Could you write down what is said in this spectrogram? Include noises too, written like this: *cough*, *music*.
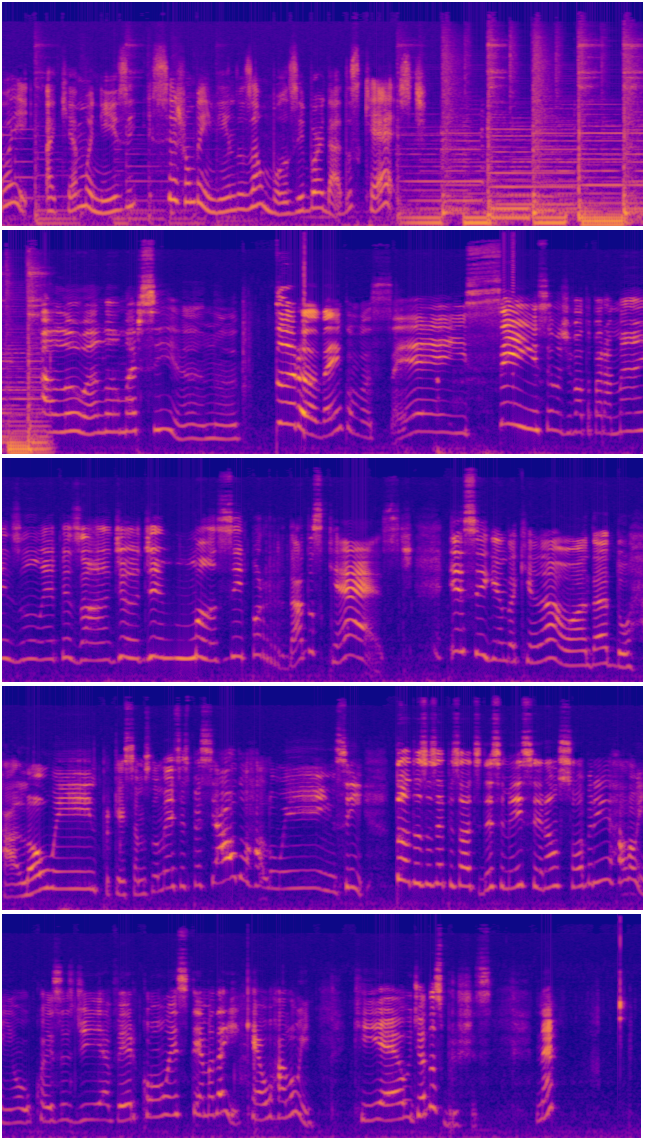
Oi, aqui é a Monize e sejam bem-vindos ao Mose Bordados Cast. Alô, alô, marciano! Tudo bem com vocês? Sim, estamos de volta para mais um episódio de Mose Bordados Cast. E seguindo aqui na onda do Halloween, porque estamos no mês especial do Halloween. Sim, todos os episódios desse mês serão sobre Halloween ou coisas de a ver com esse tema daí, que é o Halloween que é o Dia das Bruxas, né?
